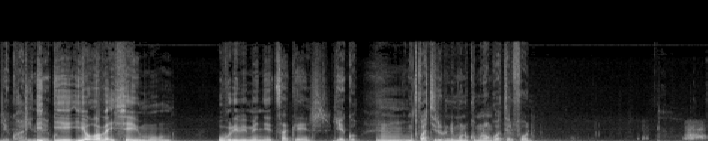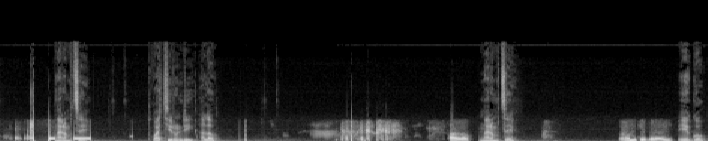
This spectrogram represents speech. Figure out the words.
yego hari I- inzego. I- iyo wabeshyeye umuntu ubura ibimenyetso akenshi. Yego. Mutwakirira undi muntu ku murongo wa telefone. Mwaramutse? Twakira undi? Halo? Halo. Mwaramutse? Baramutse burayi yego.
